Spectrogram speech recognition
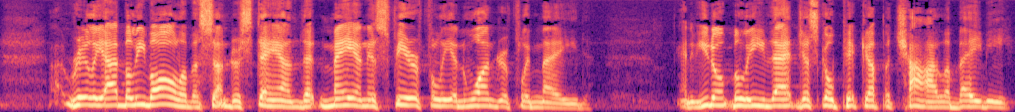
really, I believe all of us understand that man is fearfully and wonderfully made. And if you don't believe that, just go pick up a child, a baby,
